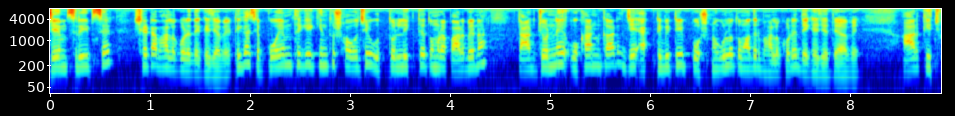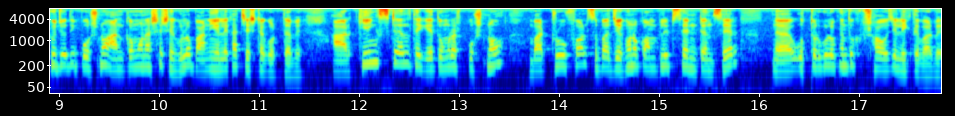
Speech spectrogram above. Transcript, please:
জেমস রিভসের, সেটা ভালো করে দেখে যাবে। ঠিক আছে? পোয়েম থেকে কিন্তু সহজে উত্তর লিখতে তোমরা পারবে না। তার জন্যে ওখানকার যে অ্যাক্টিভিটির প্রশ্নগুলো তোমাদের ভালো করে দেখে যেতে হবে। আর কিছু যদি প্রশ্ন আনকমন আসে, সেগুলো বানিয়ে লেখার চেষ্টা করতে হবে। আর কিংস টেল থেকে তোমরা প্রশ্ন বা ট্রু ফলস বা যে কোনো কমপ্লিট সেন্টেন্সের উত্তরগুলো কিন্তু খুব সহজে লিখতে পারবে।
